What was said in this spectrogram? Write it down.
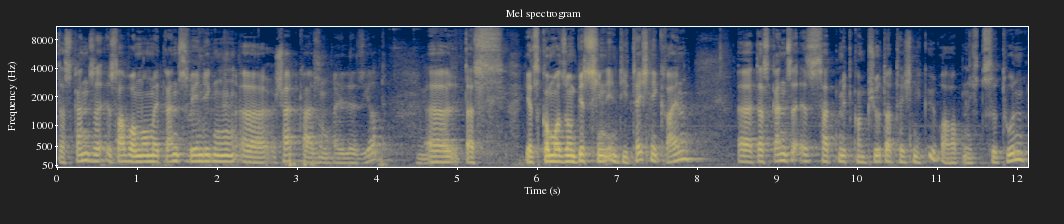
das Ganze ist aber nur mit ganz wenigen äh, Schaltkreisen realisiert. Äh, das, jetzt kommen wir so ein bisschen in die Technik rein. Äh, Das Ganze ist, hat mit Computertechnik überhaupt nichts zu tun.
